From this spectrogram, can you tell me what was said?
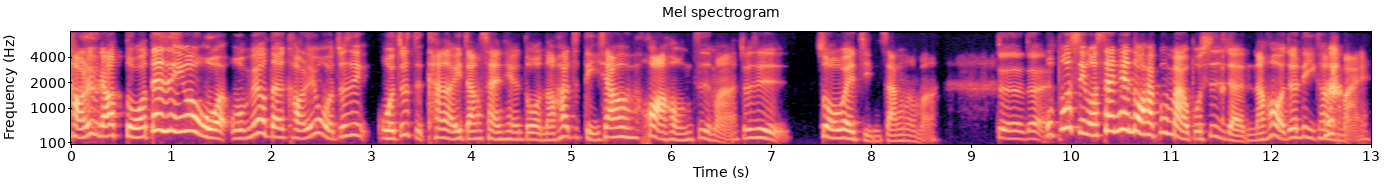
考虑比较多，但是因为我我没有得考虑，因为我就是我就只看到一张三千多，然后他就底下会画红字嘛，就是座位紧张了嘛。对对对，我不行，我三千多还不买，我不是人，然后我就立刻买，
